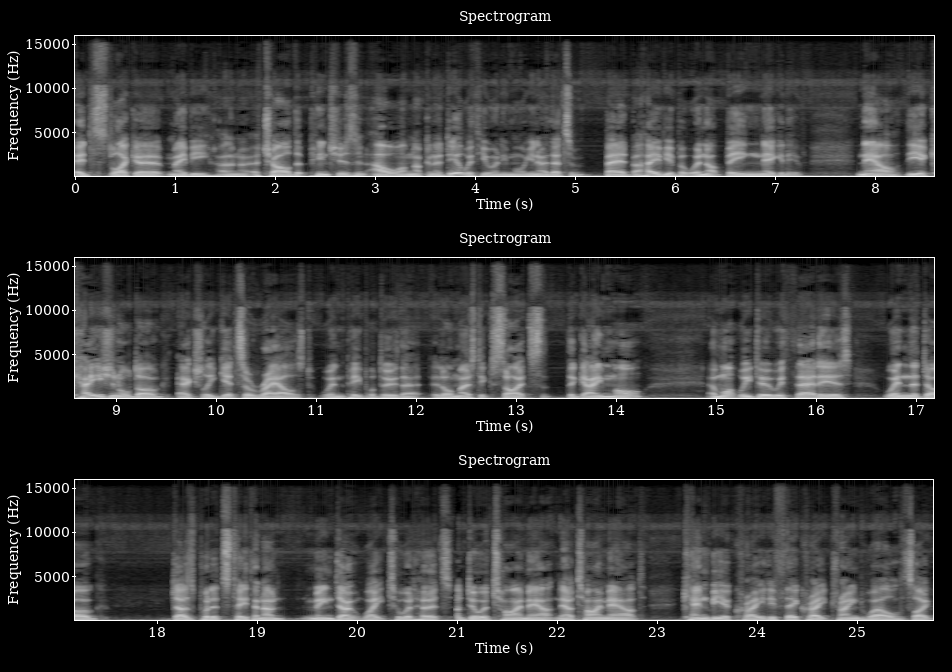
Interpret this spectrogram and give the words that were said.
It's like a maybe I don't know a child that pinches and oh I'm not going to deal with you anymore. You know that's a bad behaviour, but we're not being negative. Now the occasional dog actually gets aroused when people do that. It almost excites the game more. And what we do with that is when the dog does put its teeth, and I mean, don't wait till it hurts. Do a timeout. Now, timeout can be a crate if they're crate trained well. It's like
